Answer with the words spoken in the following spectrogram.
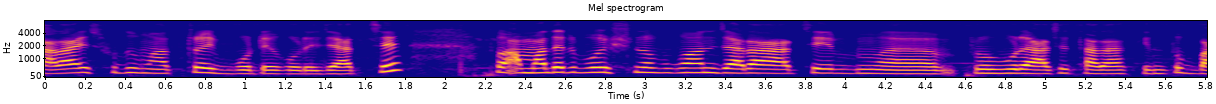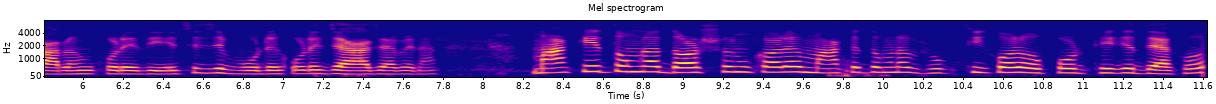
তারাই শুধুমাত্র এই বোটে করে যাচ্ছে। তো আমাদের বৈষ্ণবগণ যারা আছে প্রভুরা আছে, তারা কিন্তু বারণ করে দিয়েছে যে বোটে করে যাওয়া যাবে না। মাকে তোমরা দর্শন করো, মাকে তোমরা ভক্তি করো, ওপর থেকে দেখো।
